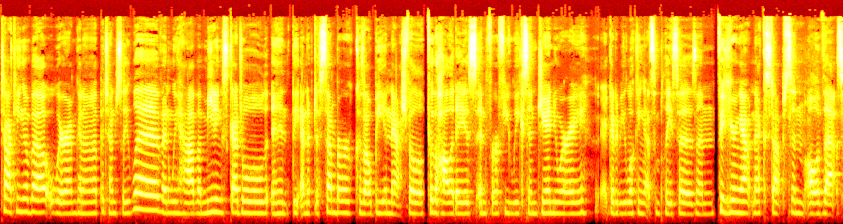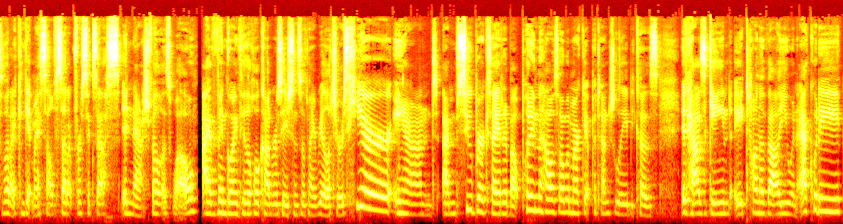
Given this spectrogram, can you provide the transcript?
talking about where I'm going to potentially live, and we have a meeting scheduled in the end of December because I'll be in Nashville for the holidays and for a few weeks in January. I'm going to be looking at some places and figuring out next steps and all of that so that I can get myself set up for success in Nashville as well. I've been going through the whole conversations with my realtors here, and I'm super excited about putting the house on the market potentially because it has gained a ton of value and equity.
